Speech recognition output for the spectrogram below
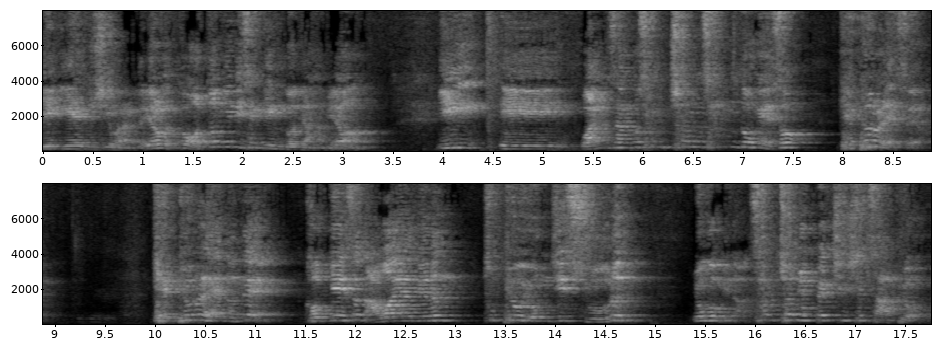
얘기해 주시기 바랍니다. 여러분, 또 어떤 일이 생긴 거냐 하면, 이, 이 완산구 삼천삼동에서 개표를 했어요. 개표를 했는데, 거기에서 나와야 되는 투표용지 수는 요겁니다. 3674표.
